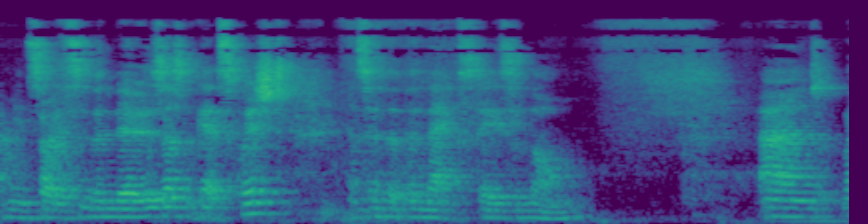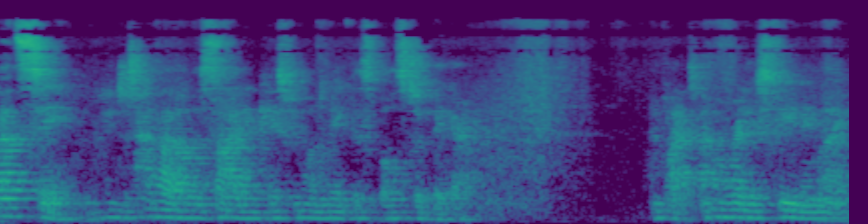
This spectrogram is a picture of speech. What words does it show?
I mean, sorry, so the nose doesn't get squished, and so that the neck stays long. And let's see, we can just have that on the side in case we want to make this bolster bigger. In fact, I'm already feeling like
